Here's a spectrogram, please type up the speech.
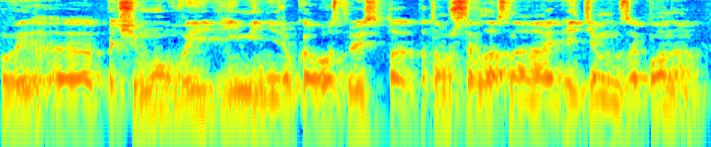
Вы, э, почему вы ими не руководствовались? По- Потому что согласно этим законам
